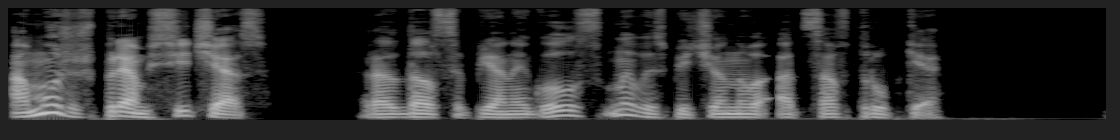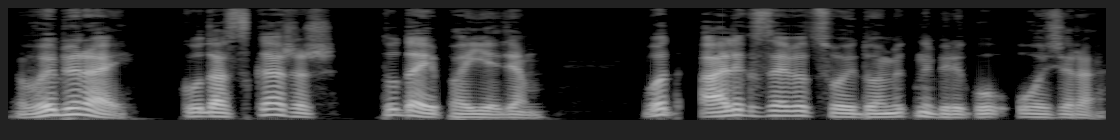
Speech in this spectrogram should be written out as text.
А можешь прямо сейчас? Раздался пьяный голос новоиспеченного отца в трубке. Выбирай, куда скажешь, туда и поедем. Вот Алекс зовет свой домик на берегу озера.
